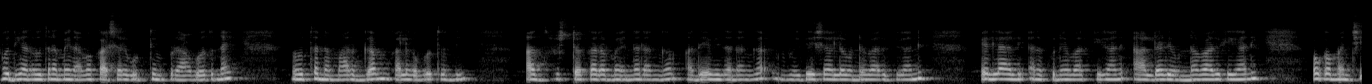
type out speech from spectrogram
ఉదయం నూతనమైన అవకాశాలు గుర్తింపు రాబోతున్నాయి. నూతన మార్గం కలగబోతుంది. అదృష్టకరమైన రంగం అదేవిధంగా విదేశాల్లో ఉండేవారికి కానీ వెళ్ళాలి అనుకునే వారికి కానీ ఆల్రెడీ ఉన్నవారికి కానీ ఒక మంచి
